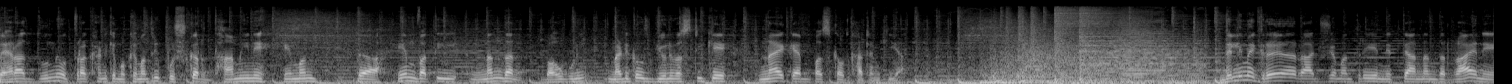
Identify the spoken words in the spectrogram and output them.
देहरादून में उत्तराखंड के मुख्यमंत्री पुष्कर धामी ने हेमंत, हेमवती नंदन बहुगुणी मेडिकल यूनिवर्सिटी के नए कैंपस का उद्घाटन किया। दिल्ली में गृह राज्य मंत्री नित्यानंद राय ने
